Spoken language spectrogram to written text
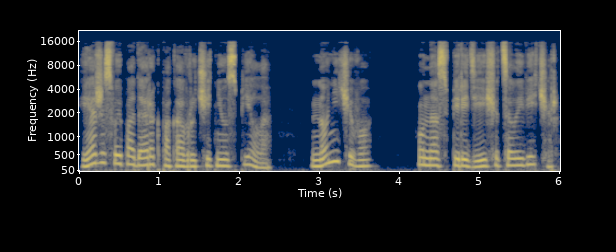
Я же свой подарок пока вручить не успела. Но ничего, у нас впереди еще целый вечер.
